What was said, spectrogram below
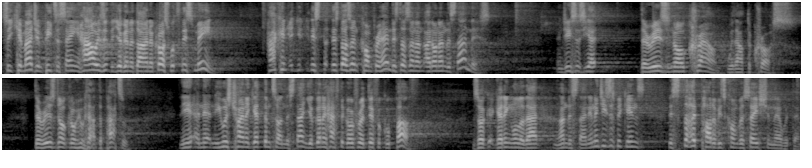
So you can imagine Peter saying, How is it that you're going to die on a cross? What's this mean? How can this, this doesn't comprehend, this doesn't, I don't understand this. And Jesus, yet, there is no crown without the cross. There is no glory without the battle. And he was trying to get them to understand you're going to have to go for a difficult path. So, getting all of that and understanding. And then Jesus begins this third part of his conversation there with them,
